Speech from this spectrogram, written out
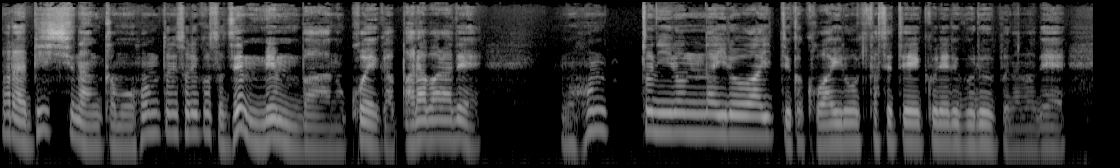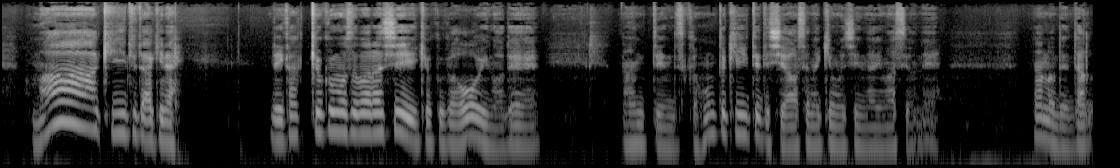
だから BiSH なんかもう本当にそれこそ全メンバーの声がバラバラでもう本当にいろんな色合いっていうか声色を聞かせてくれるグループなのでまあ聴いてて飽きない。で楽曲も素晴らしい曲が多いので何て言うんですか本当聴いてて幸せな気持ちになりますよね。なのでだか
